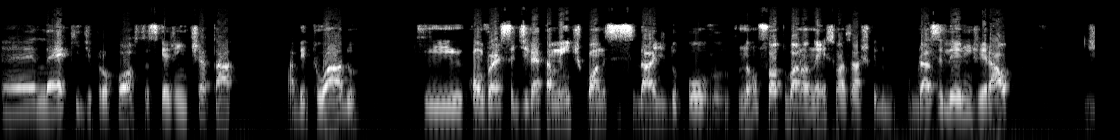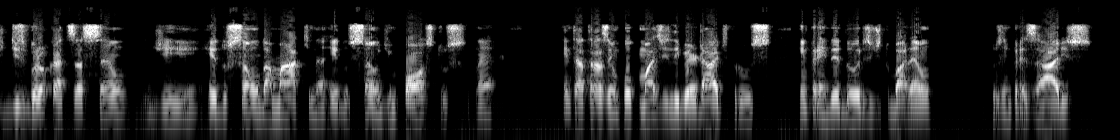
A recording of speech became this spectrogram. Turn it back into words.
é, leque de propostas que a gente já está habituado, que conversa diretamente com a necessidade do povo, não só tubaronense, mas acho que do brasileiro em geral, de desburocratização, de redução da máquina, redução de impostos, né? Tentar trazer um pouco mais de liberdade para os empreendedores de Tubarão, os empresários,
